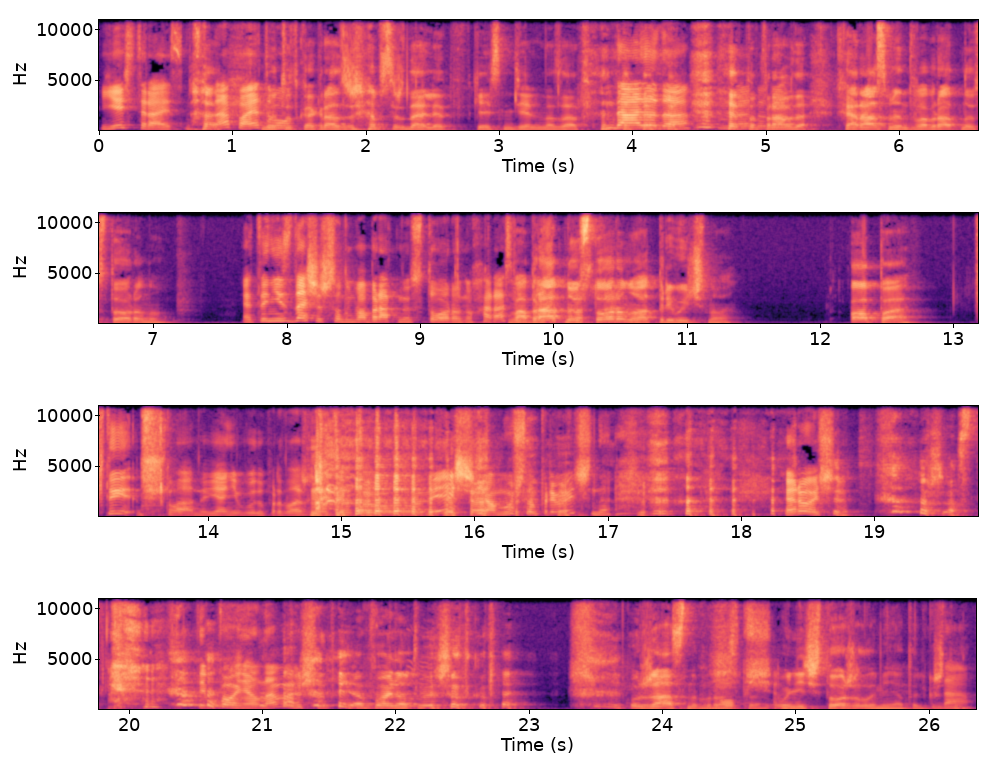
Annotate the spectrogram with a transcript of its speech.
есть разница, да, поэтому... Мы тут как раз же обсуждали этот кейс неделю назад. Да-да-да. Это правда. Харасмент в обратную сторону. Это не значит, что он в обратную сторону. Харассмент В обратную сторону от привычного. Опа! Ты... Ладно, я не буду продолжать эту вещь, кому что привычно. Короче, Ужасно. ты понял, да, мою шутку? Я понял твою шутку, да. Ужасно просто. Уничтожила меня только что. Да,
